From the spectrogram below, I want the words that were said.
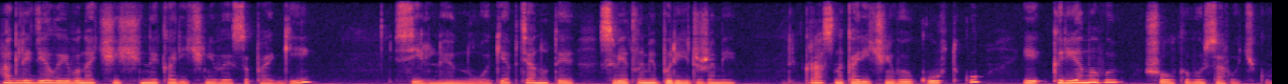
оглядела его начищенные коричневые сапоги, сильные ноги, обтянутые светлыми бриджами, красно-коричневую куртку и кремовую шелковую сорочку.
